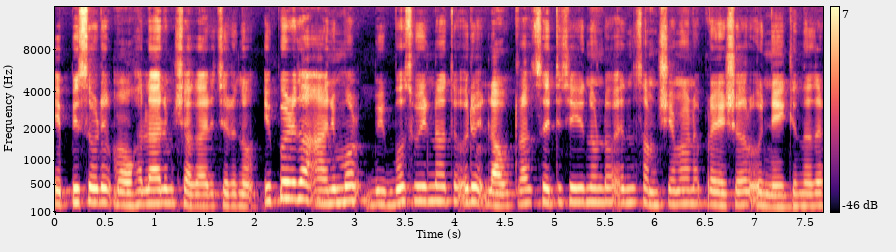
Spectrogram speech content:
എപ്പിസോഡിൽ മോഹൻലാലും ശകാരിച്ചിരുന്നു. ഇപ്പോഴത്തെ അനുമോൾ ബിഗ് ബോസ് വീടിനകത്ത് ഒരു ലവ് ട്രാക്ക് സെറ്റ് ചെയ്യുന്നുണ്ടോ എന്ന സംശയമാണ് പ്രേക്ഷകർ ഉന്നയിക്കുന്നത്.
